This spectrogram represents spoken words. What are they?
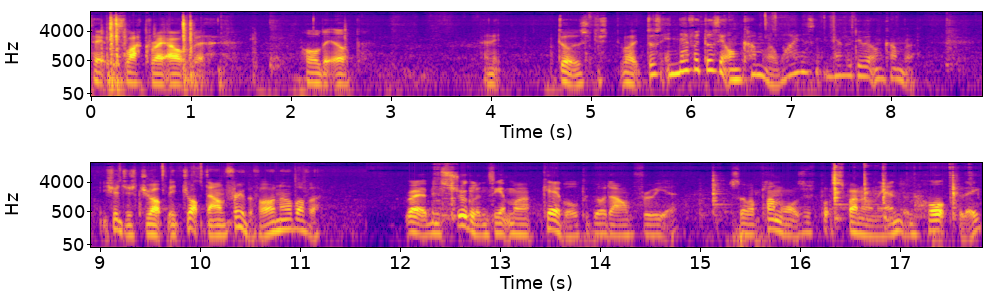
take the slack right out of it, hold it up, and it does just like does. It never does it on camera. Why does it never do it on camera? It should just drop. It dropped down through before, no bother. Right, I've been struggling to get my cable to go down through here. So my plan was just put a spanner on the end and hopefully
